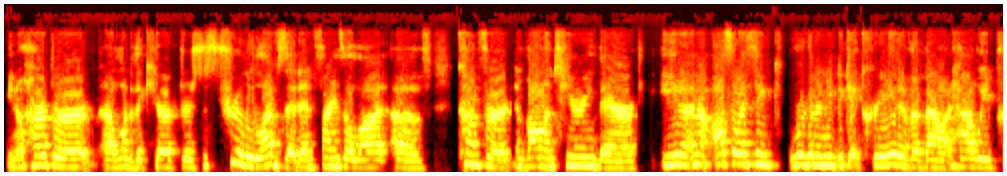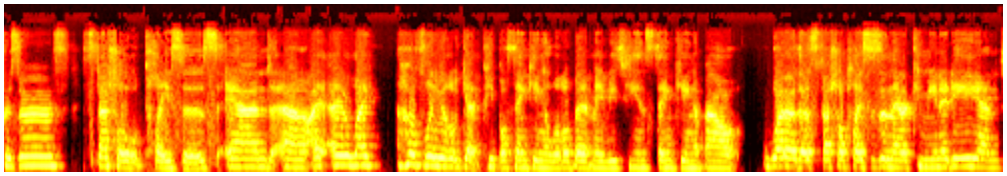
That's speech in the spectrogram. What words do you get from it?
you know harper uh, one of the characters just truly loves it and finds a lot of comfort in volunteering there. You know and also i think we're going to need to get creative about how we preserve special places and uh, I, I like hopefully it'll get people thinking a little bit maybe teens thinking about what are those special places in their community and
